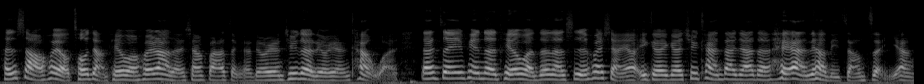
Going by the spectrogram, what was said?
很少会有抽奖贴文会让人想把整个留言区的留言看完，但这一篇的贴文真的是会想要一个一个去看大家的黑暗料理长怎样。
